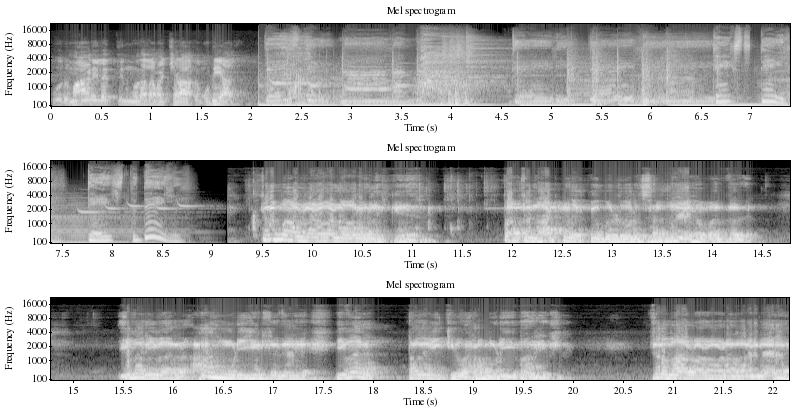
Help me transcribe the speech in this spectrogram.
ஒரு மாநிலத்தின் முதலமைச்சராக முடியாது. திருமாவளவன் அவர்களுக்கு பத்து நாட்களுக்கு முன் ஒரு சந்தேகம் வந்தது. இவர் இவர் ஆக முடிகின்றது. இவர் பதவிக்கு வர முடியுமா என்று. திருமாவளவன் அவர்களே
